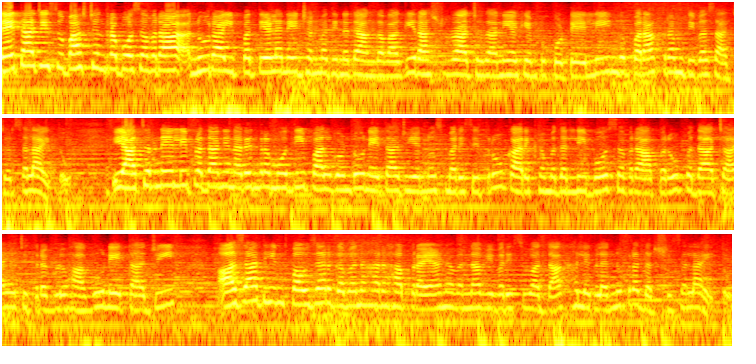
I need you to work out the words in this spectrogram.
ನೇತಾಜಿ ಸುಭಾಷ್ ಚಂದ್ರ ಬೋಸ್ ಅವರ ನೂರ ಇಪ್ಪತ್ತೇಳನೇ ಜನ್ಮದಿನದ ಅಂಗವಾಗಿ ರಾಷ್ಟ್ರ ರಾಜಧಾನಿಯ ಕೆಂಪುಕೋಟೆಯಲ್ಲಿ ಇಂದು ಪರಾಕ್ರಮ್ ದಿವಸ್ ಆಚರಿಸಲಾಯಿತು. ಈ ಆಚರಣೆಯಲ್ಲಿ ಪ್ರಧಾನಿ ನರೇಂದ್ರ ಮೋದಿ ಪಾಲ್ಗೊಂಡು ನೇತಾಜಿಯನ್ನು ಸ್ಮರಿಸಿದ್ರು. ಕಾರ್ಯಕ್ರಮದಲ್ಲಿ ಬೋಸ್ ಅವರ ಅಪರೂಪದ ಛಾಯಾಚಿತ್ರಗಳು ಹಾಗೂ ನೇತಾಜಿ ಆಜಾದ್ ಹಿಂದ್ ಫೌಜರ್ ಗಮನಾರ್ಹ ಪ್ರಯಾಣವನ್ನು ವಿವರಿಸುವ ದಾಖಲೆಗಳನ್ನು ಪ್ರದರ್ಶಿಸಲಾಯಿತು.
